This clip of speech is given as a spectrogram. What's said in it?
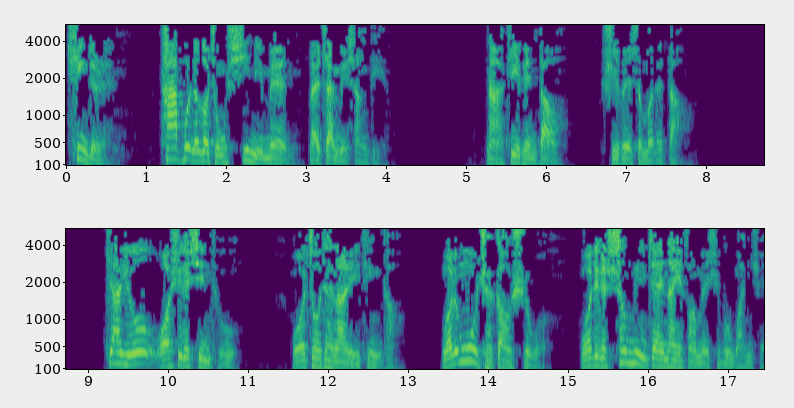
听的人。他不能够从心里面来赞美上帝，那这篇道是一篇什么的道？假如我是个信徒，我坐在那里听到，我的牧者告诉我，我这个生命在那一方面是不完全，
